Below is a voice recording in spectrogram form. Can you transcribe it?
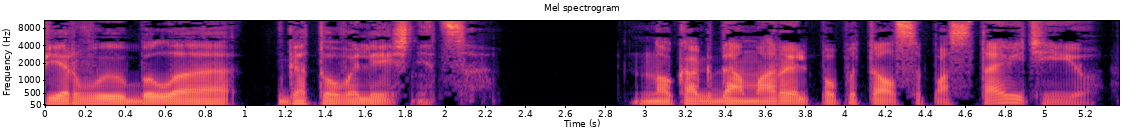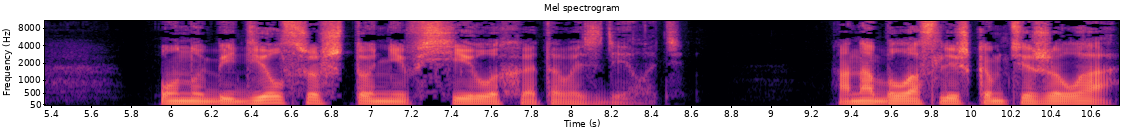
Первую была готова лестница. Но когда Морель попытался поставить ее, он убедился, что не в силах этого сделать. Она была слишком тяжела.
